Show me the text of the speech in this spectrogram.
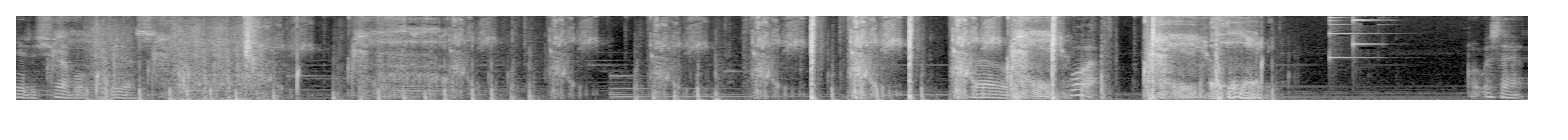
need a shovel for this. What? What was that?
